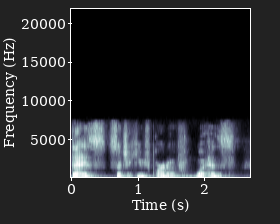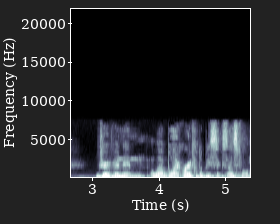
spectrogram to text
that is such a huge part of what has driven and allow Black Rifle to be successful.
